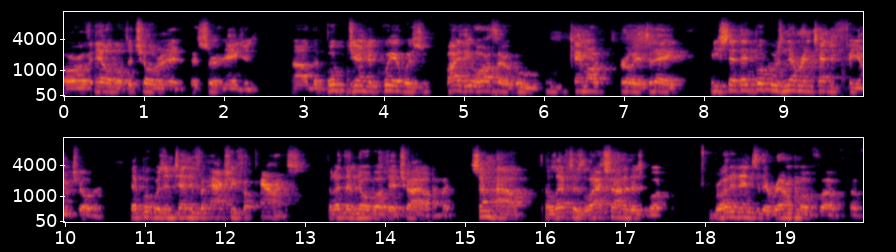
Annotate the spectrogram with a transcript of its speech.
or available to children at, at certain ages. Uh, the book Gender Queer was by the author who, who came out earlier today. He said that book was never intended for young children. That book was intended for actually for parents to let them know about their child. But somehow the left has latched onto this book, brought it into the realm of, of, of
